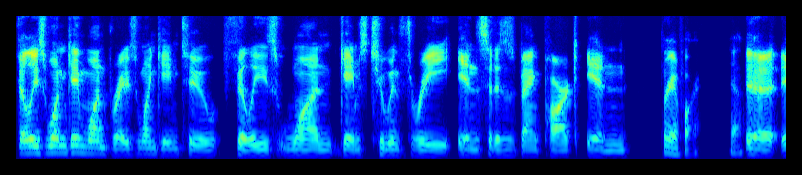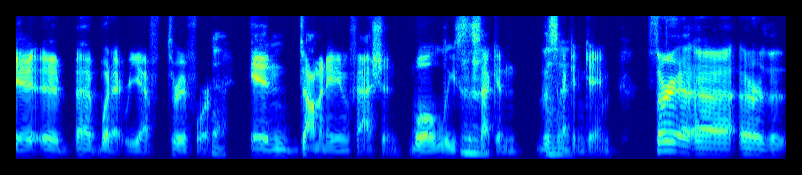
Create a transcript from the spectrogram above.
Phillies won game one, Braves won game two. Phillies won games two and three in Citizens Bank Park in Three and four. uh, uh, uh, whatever, yeah, three or four Yeah. in dominating fashion. Well, at least the Mhm. second, the Mhm. second game, third, uh, or the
